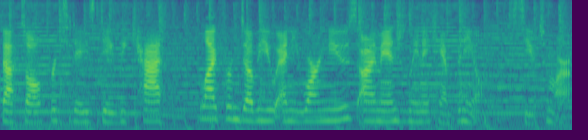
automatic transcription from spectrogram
That's all for today's Daily Cat. Live from WNUR News, I'm Angelina Campanile. See you tomorrow.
